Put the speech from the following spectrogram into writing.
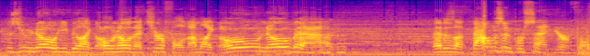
Because you know he'd be like, oh no, that's your fault. I'm like, oh no, that. That is a thousand percent your fault.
